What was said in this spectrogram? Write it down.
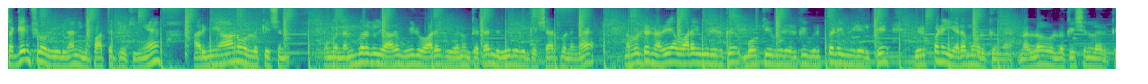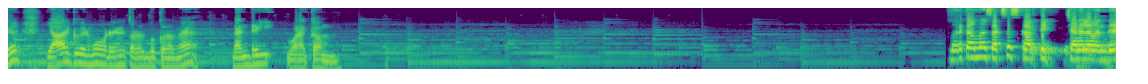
செகண்ட் ஃப்ளோர் வீடு தான் நீங்கள் பார்த்துட்ருக்கீங்க அருமையான ஒரு லொக்கேஷன் உங்கள் நண்பர்கள் யாரும் வீடு வாடகைக்கு வேணும்னு கேட்டால் இந்த வீடு எனக்கு ஷேர் பண்ணுங்கள் நம்மள்ட்ட நிறைய வாடகை வீடு இருக்குது போக்கி வீடு இருக்குது விற்பனை வீடு இருக்குது விற்பனை இடமும் இருக்குங்க. நல்ல ஒரு லொக்கேஷனில் இருக்குது யாருக்கு வேணுமோ உடனே தொடர்பு கொள்ளுங்க. நன்றி வணக்கம். மறக்காம சக்சஸ் கார்த்திக் சேனலை வந்து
